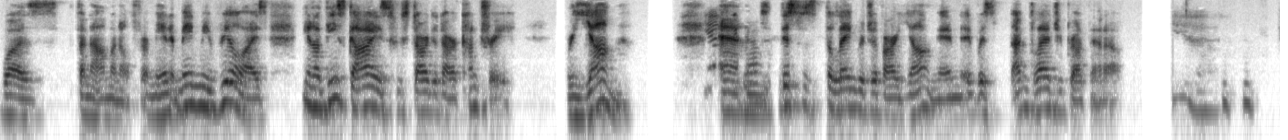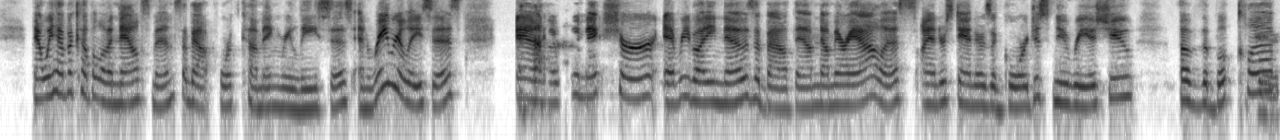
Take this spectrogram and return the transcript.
was phenomenal for me. And it made me realize, you know, these guys who started our country were young. And Yeah. this was the language of our young. And it was I'm glad you brought that up. Yeah. Now we have a couple of announcements about forthcoming releases and re-releases. And I want to make sure everybody knows about them. Now, Mary Alice, I understand there's a gorgeous new reissue of the book club. Can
